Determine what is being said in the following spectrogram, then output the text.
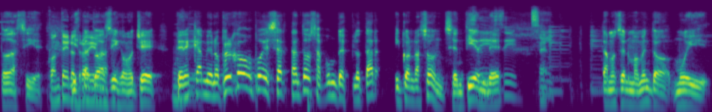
Todo así. Conté el y otro está día todo así, así. como, che, tenés cambio o no. Pero ¿cómo puede ser? Están todos a punto de explotar y con razón, se entiende Sí, sí. Sí. estamos en un momento muy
